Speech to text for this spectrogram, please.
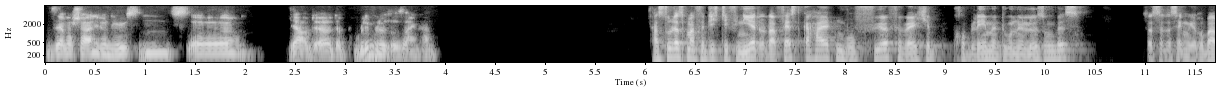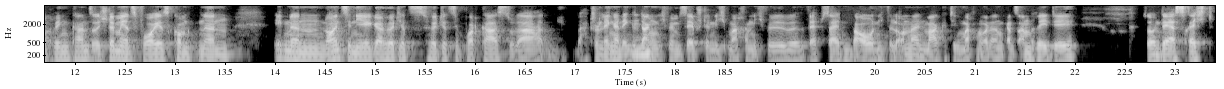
sehr wahrscheinlich und höchstens äh, ja, der, der Problemlöser sein kann. Hast du das mal für dich definiert oder festgehalten, wofür, für welche Probleme du eine Lösung bist? Dass du das irgendwie rüberbringen kannst? Also ich stelle mir jetzt vor, jetzt kommt ein, irgendein 19-Jähriger, hört jetzt, hört jetzt den Podcast oder hat, hat schon länger den mhm. Gedanken, ich will mich selbstständig machen, ich will Webseiten bauen, ich will Online-Marketing machen oder eine ganz andere Idee. So, und der ist recht,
